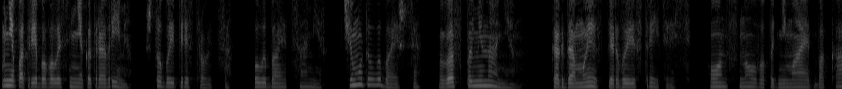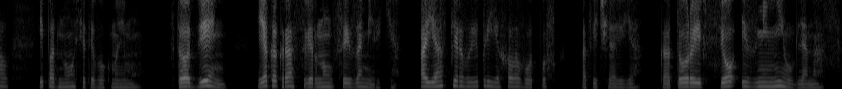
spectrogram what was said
мне потребовалось некоторое время, чтобы перестроиться. Улыбается Амир. Чему ты улыбаешься? Воспоминаниям когда мы впервые встретились. Он снова поднимает бокал и подносит его к моему. В тот день я как раз свернулся из Америки, а я впервые приехала в отпуск, отвечаю я, который все изменил для нас,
